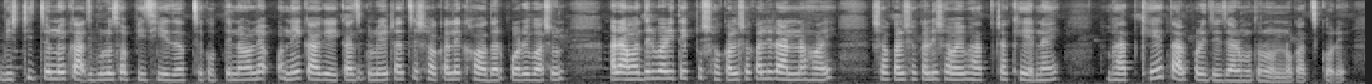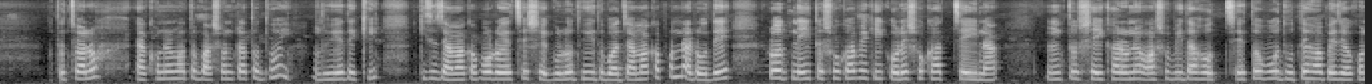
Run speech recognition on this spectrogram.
বৃষ্টির জন্য কাজগুলো সব পিছিয়ে যাচ্ছে করতে। না হলে অনেক আগে এই কাজগুলো, এটা হচ্ছে সকালে খাওয়া দাওয়ার পরে বাসন। আর আমাদের বাড়িতে একটু সকাল সকালই রান্না হয়। সকাল সকালই সবাই ভাতটা খেয়ে নেয়। ভাত খেয়ে তারপরে যে যার মতন অন্য কাজ করে। তো চলো, এখনের মতো বাসনটা তো ধুই, ধুয়ে দেখি। কিছু জামা কাপড় রয়েছে, সেগুলো ধুয়ে দেবো। জামা কাপড় না রোদে, রোদ নেই তো শুকাবে কি করে? শোকাচ্ছেই না। তো সেই কারণে অসুবিধা হচ্ছে। তবুও ধুতে হবে যখন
